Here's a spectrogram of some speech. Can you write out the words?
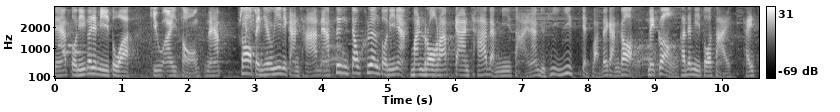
นะครับตัวนี้ก็จะมีตัว QI 2นะครับก็เป็นเทคโนโลยีในการชาร์จนะครับซึ่งเจ้าเครื่องตัวนี้เนี่ยมันรองรับการชาร์จแบบมีสายนะครับอยู่ที่ 27 วัตต์ด้วยกันก็ในกล่องเขาจะมีตัวสาย Type C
